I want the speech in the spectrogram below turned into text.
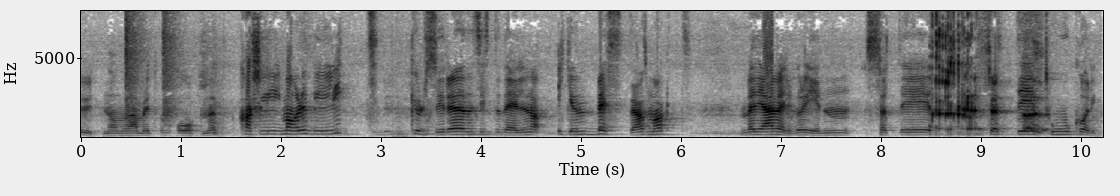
utenom den har blitt åpnet. Kanskje manglet litt kullsyre den siste delen. Ikke den beste jeg har smakt, men jeg velger å gi den 70, 72 kork,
